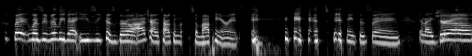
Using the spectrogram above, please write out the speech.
but was it really that easy? Because, girl, I try to talk to my parents. it ain't the same. They're like, girl,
